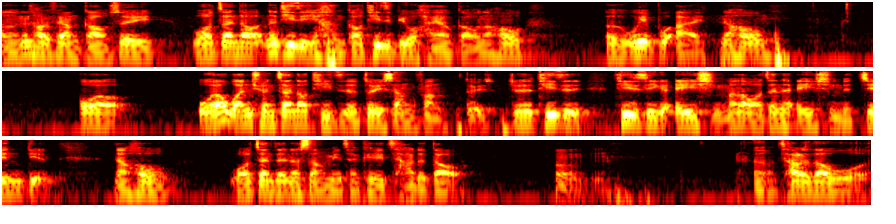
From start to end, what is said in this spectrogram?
呃，那塔位非常高，所以我要站到那梯子已经很高，梯子比我还要高。然后，呃，我也不矮，然后我我要完全站到梯子的最上方，对，就是梯子梯子是一个 A 型嘛，那我要站在 A 型的尖点，然后我要站在那上面才可以查得到，嗯嗯，擦得到我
